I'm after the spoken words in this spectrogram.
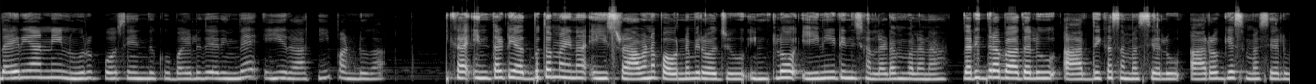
ధైర్యాన్ని నూరు పోసేందుకు బయలుదేరిందే ఈ రాఖీ పండుగ. ఇక ఇంతటి అద్భుతమైన ఈ శ్రావణ పౌర్ణమి రోజు ఇంట్లో ఈ నీటిని చల్లడం వలన దరిద్ర బాధలు ఆర్థిక సమస్యలు ఆరోగ్య సమస్యలు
